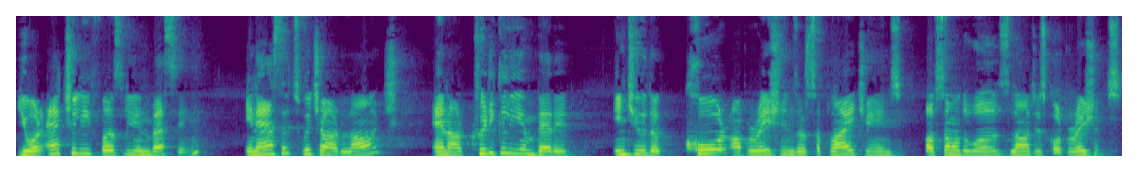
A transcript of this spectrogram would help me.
you are actually firstly investing in assets which are large and are critically embedded into the core operations or supply chains of some of the world's largest corporations.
